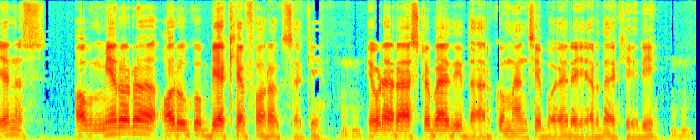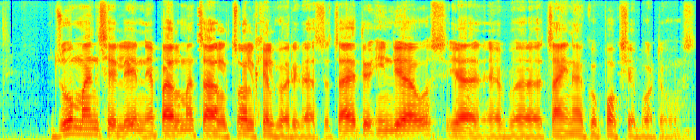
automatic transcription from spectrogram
हेर्नुहोस् अब मेरो र अरूको व्याख्या फरक छ कि। एउटा राष्ट्रवादी धारको मान्छे भएर हेर्दाखेरि जो मान्छेले नेपालमा चाल चलखेल गरिरहेछ चाहे त्यो इन्डिया होस् या चाइनाको पक्षबाट होस्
